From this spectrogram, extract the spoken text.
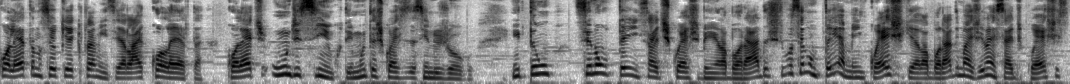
coleta não sei o que aqui pra mim. Você ia lá e coleta. Colete um de cinco. Tem muitas quests assim no jogo. Então, se não tem side quests bem elaboradas, se você não tem a main quest que é elaborada, imagina as side quests.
